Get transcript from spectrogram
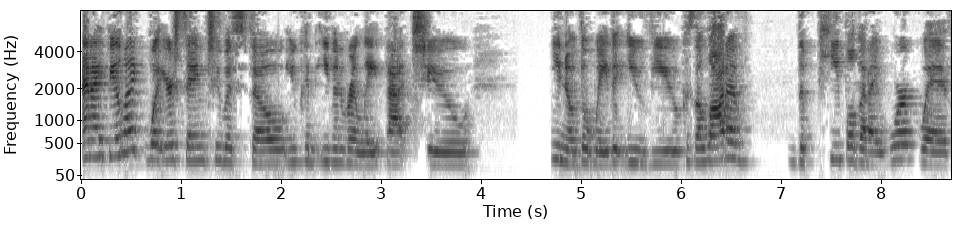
And I feel like what you're saying too is so you can even relate that to, you know, the way that you view, because a lot of the people that I work with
